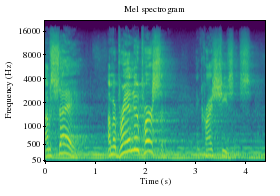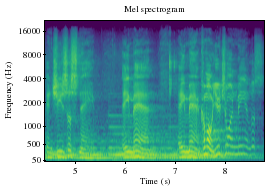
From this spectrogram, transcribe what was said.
I'm saved. I'm a brand new person in Christ Jesus. In Jesus' name, amen. Amen. Come on, you join me and let's.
